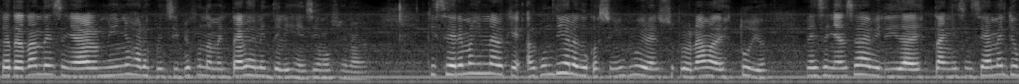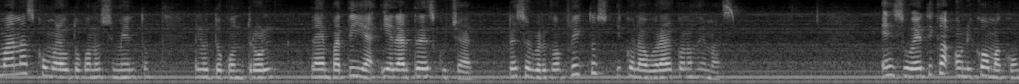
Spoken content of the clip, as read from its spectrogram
que tratan de enseñar a los niños a los principios fundamentales de la inteligencia emocional. Quisiera imaginar que algún día la educación incluirá en su programa de estudio la enseñanza de habilidades tan esencialmente humanas como el autoconocimiento, el autocontrol, la empatía y el arte de escuchar, resolver conflictos y colaborar con los demás. En su Ética o Nicómaco,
